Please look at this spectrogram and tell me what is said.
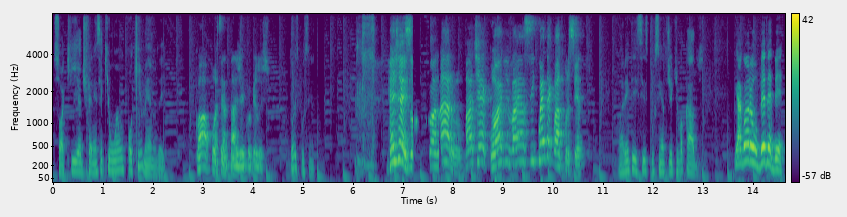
Só que a diferença é que um é um pouquinho menos aí. Qual a porcentagem aí, Coqueluche? 2%. Rejeição Bolsonaro bate recorde e vai a 54%. 46% de equivocados. E agora o BBB.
